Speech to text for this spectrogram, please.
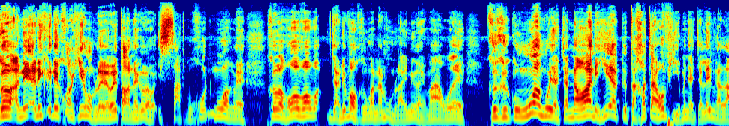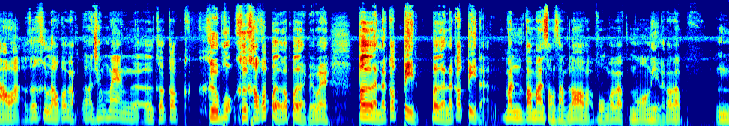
ก็อันนี้อันนี้คือในความคิดผมเลยเว้ยตอนนั้นก็แบบว่าไอสัตว์กูโคตรง่วงเลย คือแบบเพราะว่าเพราะว่าอย่างที่บอกคือวันนั้นผมไร้เหนื่อยมากเว้ยคือคือกูง่วงกูอยากจะนอนไอ้เหี้ยคือแต่เข้าใจว่าผีมันอยากจะเล่นกับเราอะก็คือเราก็แบบเออช่างแม่งเออก็ก็คือคือเขาก็เปิดก็เปิดไปเว้ยเปิดแล้วก็ปิด เปิดแล้วก็ปิดอะมันประมาณสองสามรอบอะผมก็แบบมองเห็นแล้วก็แบบ อืม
